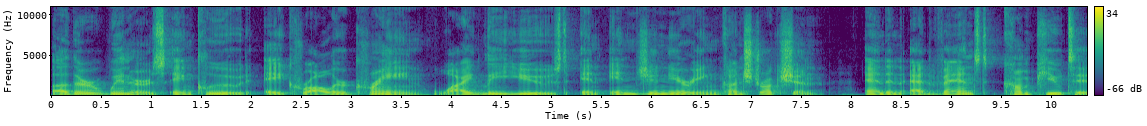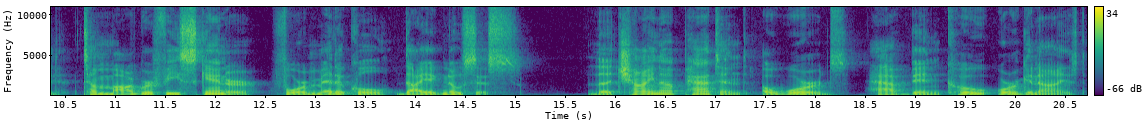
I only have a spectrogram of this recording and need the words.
Other winners include a crawler crane widely used in engineering construction and an advanced computed tomography scanner for medical diagnosis. The China Patent Awards have been co organized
